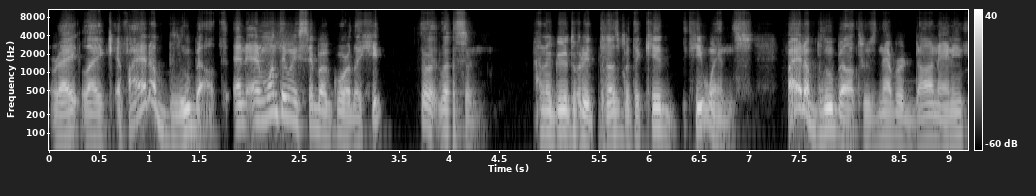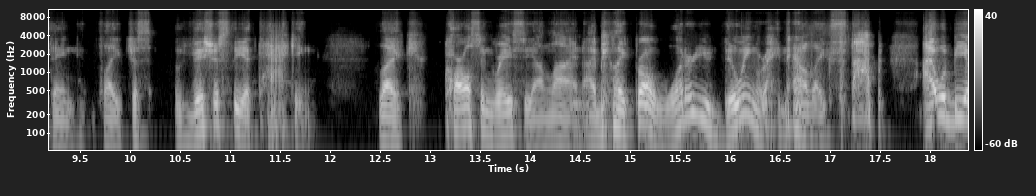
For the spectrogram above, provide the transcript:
right? Like, if I had a blue belt, and and one thing we say about Gordon, like he, listen, I don't agree with what he does, but the kid he wins. If I had a blue belt who's never done anything, like just viciously attacking like Carlson Gracie online, I'd be like, bro, what are you doing right now? Like, stop. I would be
